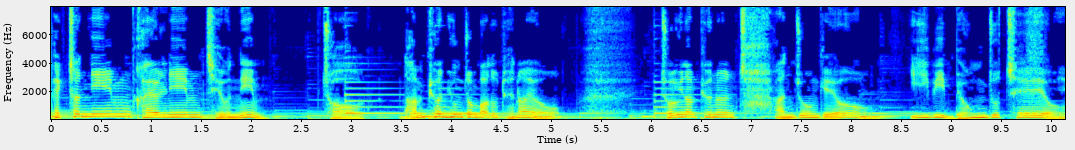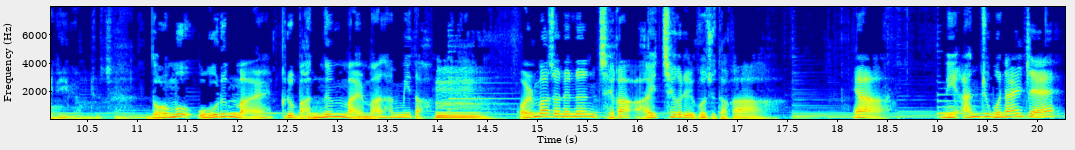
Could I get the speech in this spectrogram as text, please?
백천님, 가열님, 재훈님, 저 남편 흉 좀 봐도 되나요? 저희 남편은 참 안 좋은 게요. 입이 명조체예요. 입이 명조체. 너무 옳은 말, 그리고 맞는 말만 합니다. 음. 얼마 전에는 제가 아이 책을 읽어주다가 야, 니 안중근 알제?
